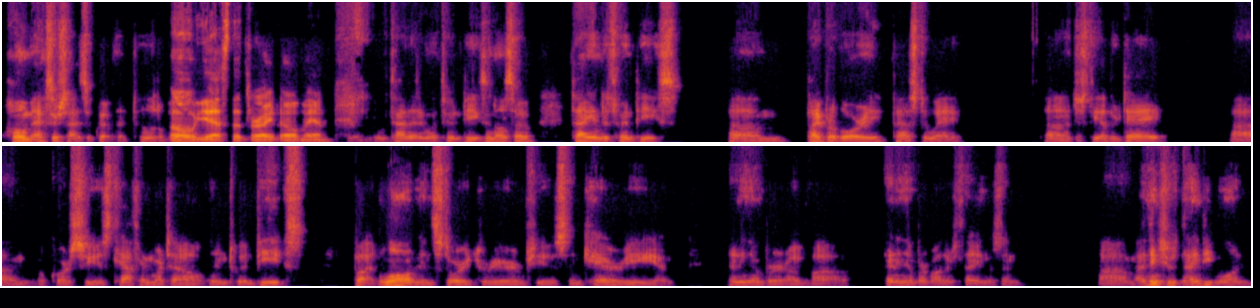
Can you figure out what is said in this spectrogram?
home exercise equipment a little bit. Oh yes, that's right. Oh man, we'll tie that in with Twin Peaks, and also tie into Twin Peaks. Um, Piper Laurie passed away uh, just the other day. Um, of course, she is Catherine Martell in Twin Peaks, but long and storied career. And she was in Carrie and any number of uh, any number of other things, and um, I think she was ninety one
